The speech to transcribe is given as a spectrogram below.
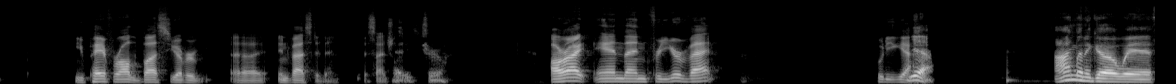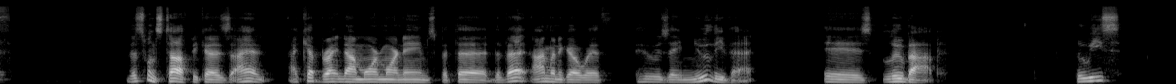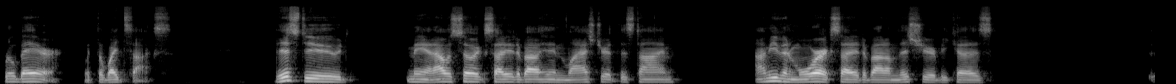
you pay for all the bus you ever uh, invested in, essentially. is true. All right, and then for your vet, who do you got? Yeah. I'm gonna go with this one's tough because I had I kept writing down more and more names, but the the vet I'm gonna go with, who is a newly vet, is Lou Bob. Luis Robert with the White Sox. This dude, man, I was so excited about him last year at this time. I'm even more excited about him this year because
